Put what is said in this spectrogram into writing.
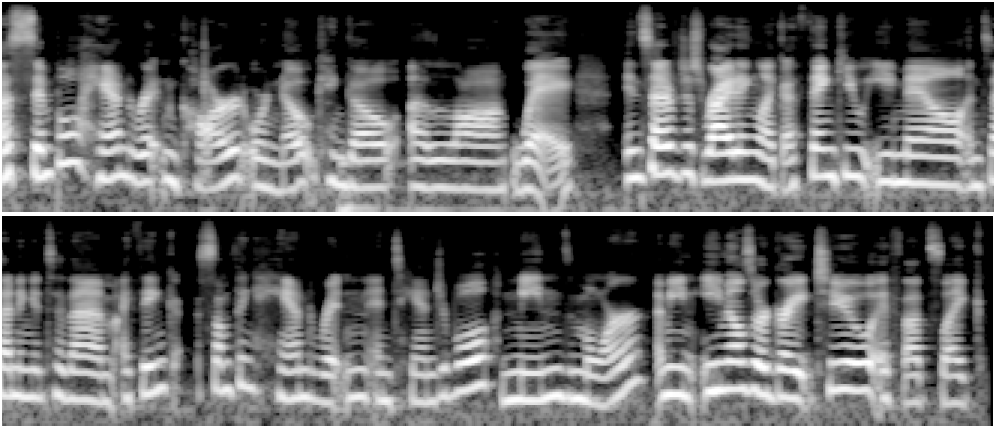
A simple handwritten card or note can go a long way instead of just writing like a thank you email and sending it to them, I think something handwritten and tangible means more. I mean, emails are great too if that's like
